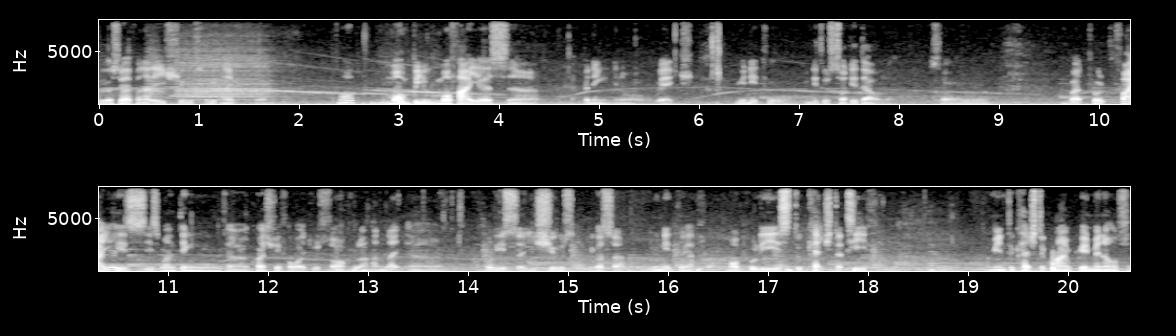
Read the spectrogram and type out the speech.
we also have another issue. So we have uh, more more build, more fires uh, happening. You know, which we need to we need to sort it out. So, but fire is, is one thing uh, quite straightforward to solve, uh, unlike uh, police issues, because um, you need to have more police to catch the thief. I mean, to catch the crime criminals.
